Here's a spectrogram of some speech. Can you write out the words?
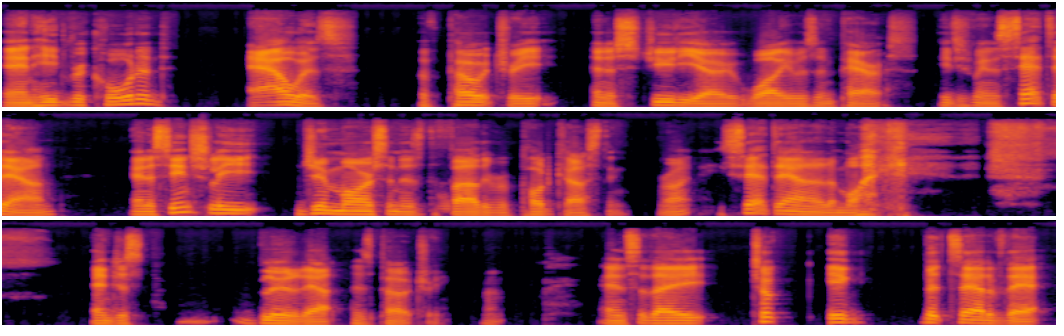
and he'd recorded hours of poetry in a studio while he was in Paris. He just went and sat down, and essentially Jim Morrison is the father of podcasting, right? He sat down at a mic and just blurted out his poetry, right? And so they took egg bits out of that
